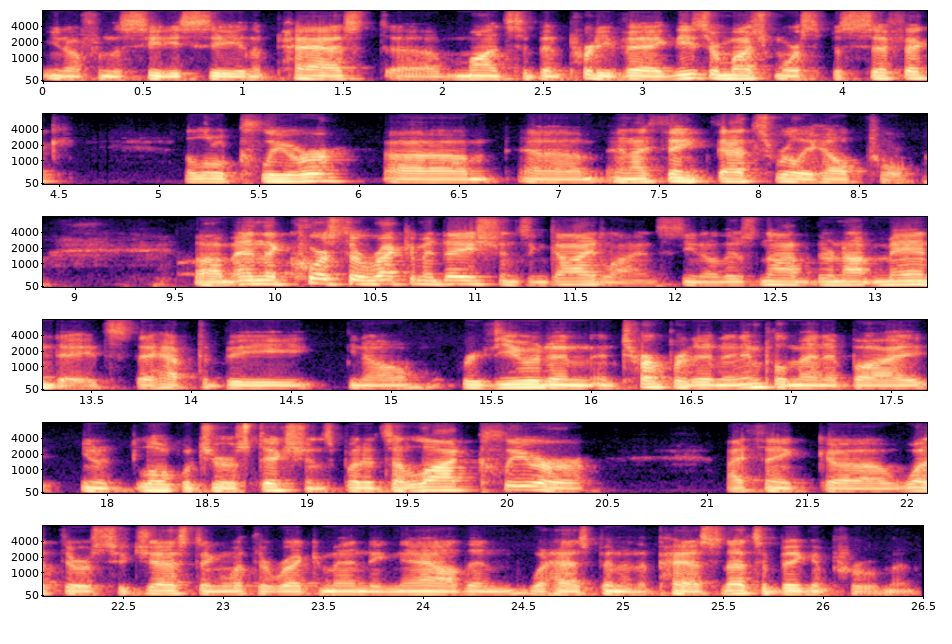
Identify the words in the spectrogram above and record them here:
you know from the CDC in the past uh, months have been pretty vague. These are much more specific, a little clearer, um, um, and I think that's really helpful. Um, and of course, they're recommendations and guidelines. You know, there's not they're not mandates. They have to be you know reviewed and interpreted and implemented by you know local jurisdictions. But it's a lot clearer, I think, uh, what they're suggesting, what they're recommending now than what has been in the past. So that's a big improvement.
